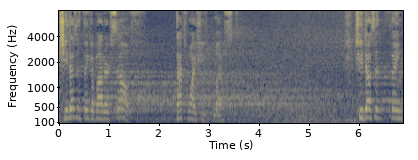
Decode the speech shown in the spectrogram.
She doesn't think about herself. That's why she's blessed. She doesn't think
